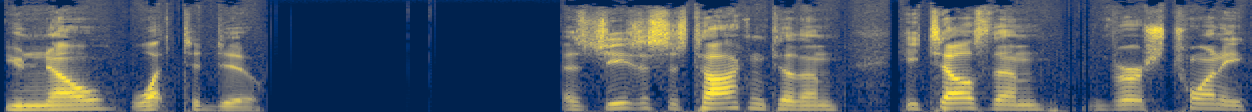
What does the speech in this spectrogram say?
You know what to do. As Jesus is talking to them, he tells them, verse 20,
